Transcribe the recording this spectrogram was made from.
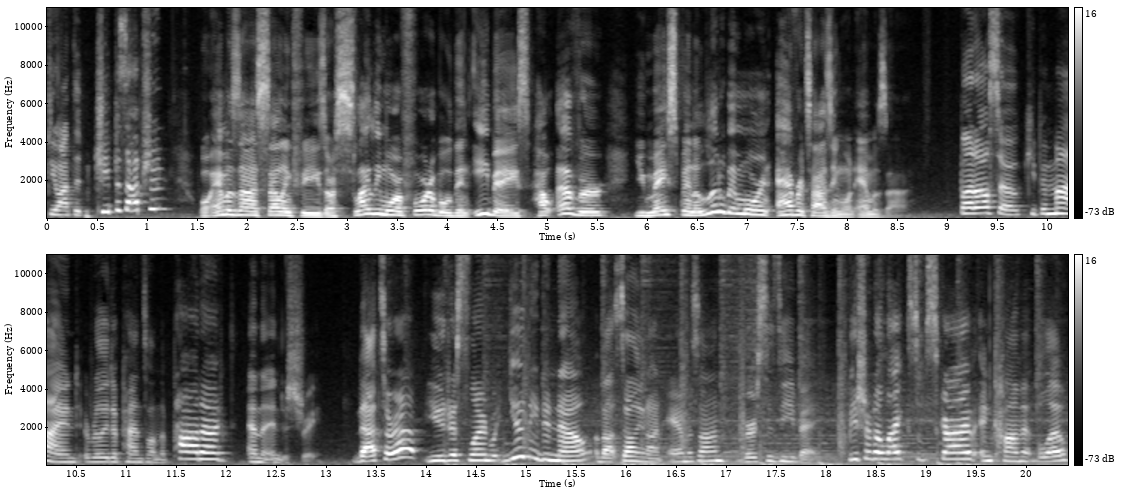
Do you want the cheapest option? Well, Amazon's selling fees are slightly more affordable than eBay's. However, you may spend a little bit more in advertising on Amazon. But also keep in mind, it really depends on the product and the industry. That's a wrap. You just learned what you need to know about selling on Amazon versus eBay. Be sure to like, subscribe, and comment below.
